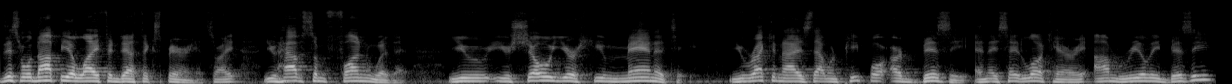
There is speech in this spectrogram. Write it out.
this will not be a life and death experience, right? You have some fun with it you, you show your humanity. You recognize that when people are busy and they say, Look, Harry, I'm really busy,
